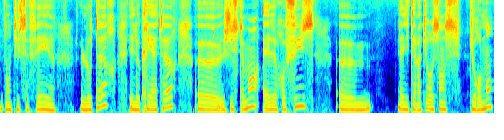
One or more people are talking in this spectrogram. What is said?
dont il se fait euh, l'auteur et le créateur, justement, elle refuse la littérature au sens du roman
